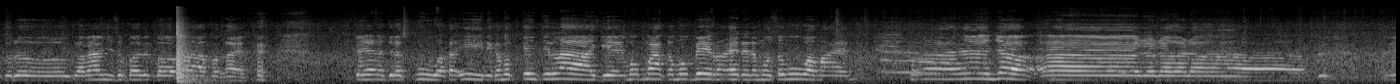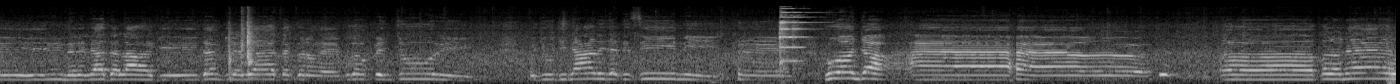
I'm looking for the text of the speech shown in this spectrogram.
Oh, kudu kami sempat bapak-bapak kayak. Kaya na tidak kuat kak ini, kamu kencing lagi, mau makan, mau berak, eh, dan mau semua, mak. Eh, Eh, jo, eh, dah, dah. Ini nak lihat lagi, dan kita lihat aku dong, eh, bukan pencuri. Pencuci nyali jadi sini. Huan jo, eh, eh, kolonel,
